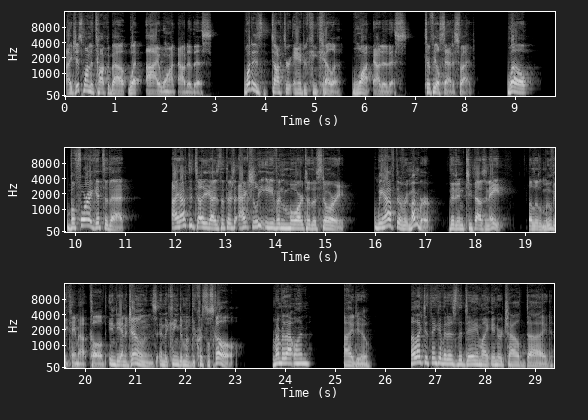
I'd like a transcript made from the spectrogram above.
I just want to talk about what I want out of this. What does Dr. Andrew Kinkella want out of this to feel satisfied? Well, before I get to that, I have to tell you guys that there's actually even more to the story. We have to remember that in 2008, a little movie came out called Indiana Jones and the Kingdom of the Crystal Skull. Remember that one? I do. I like to think of it as the day my inner child died.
